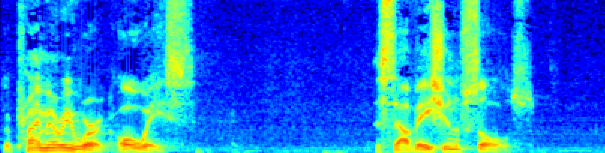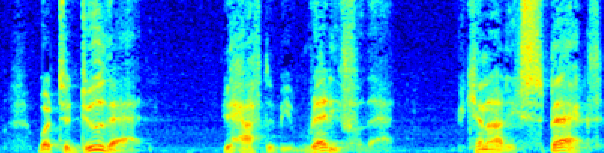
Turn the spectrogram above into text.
the primary work, always, the salvation of souls. But to do that, you have to be ready for that. You cannot expect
